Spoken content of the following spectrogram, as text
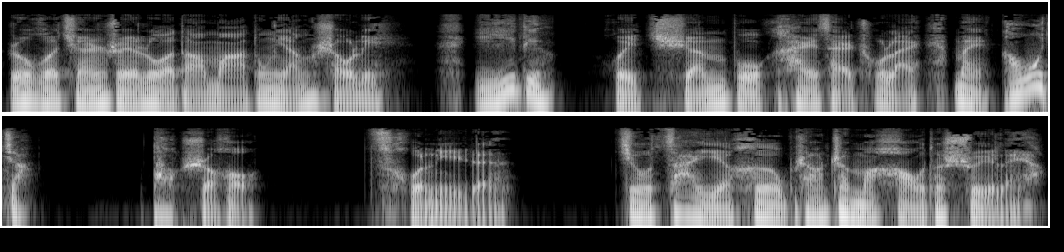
如果泉水落到马东阳手里，一定会全部开采出来卖高价，到时候村里人就再也喝不上这么好的水了呀。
